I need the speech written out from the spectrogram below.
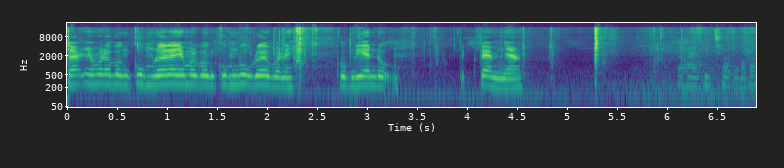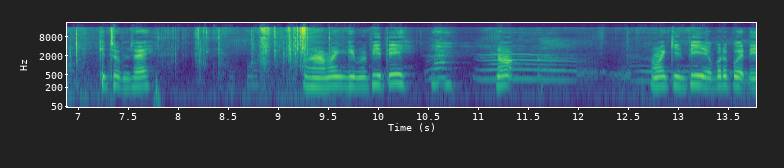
จักยังบ่ได้เบิ่งกลุ่มเลยนะยังบ่ได้เบิ่งกลุ่มลูกเลยบ่นี่กลุ่มเรียนลูกจักแต้มยังไปหากินส่งมาแล้วกินสมใช่มาหามากินมาพี่ตี้เนาะเอามากินพี่เดี๋ยวบ่ได้เปิดเอ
